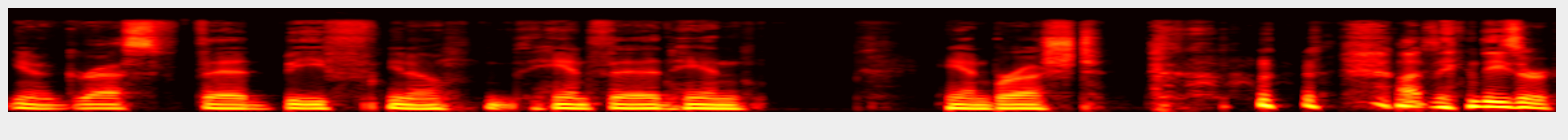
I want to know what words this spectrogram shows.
you know, grass fed beef, you know, hand fed, hand, hand brushed. I these are,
